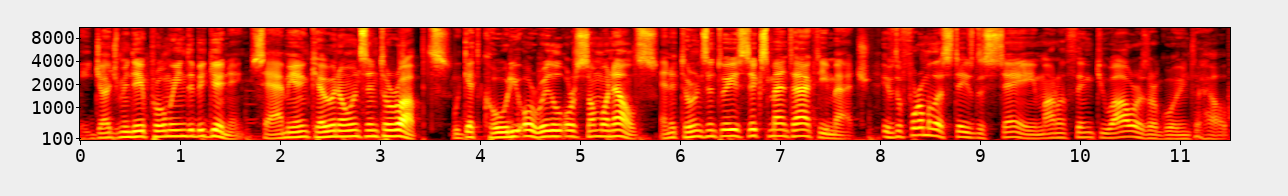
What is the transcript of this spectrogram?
a Judgment Day promo in the beginning, Sami and Kevin Owens interrupts, we get Cody or Riddle or someone else, and it turns into a six-man tag team match. If the formula stays the same, I don't think two hours are going to help.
